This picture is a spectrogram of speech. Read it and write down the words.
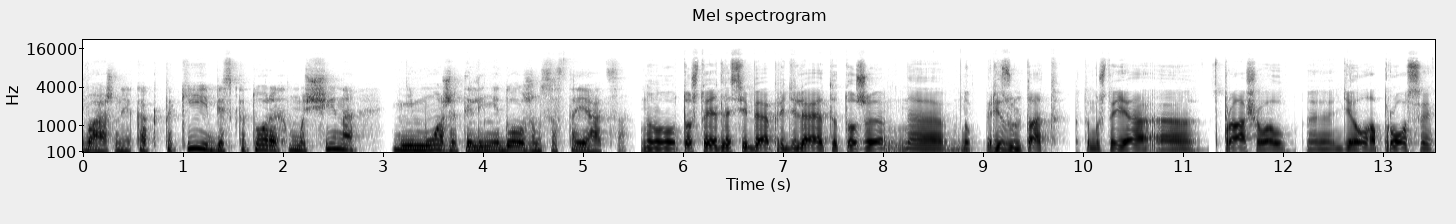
важные, как такие, без которых мужчина – не может или не должен состояться? Ну, то, что я для себя определяю, это тоже э, ну, результат, потому что я э, спрашивал, э, делал опросы,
